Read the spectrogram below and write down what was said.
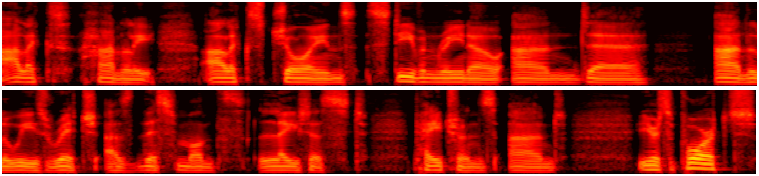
Alex Hanley. Alex joins Stephen Reno and uh, Anne Louise Rich as this month's latest patrons. And your support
